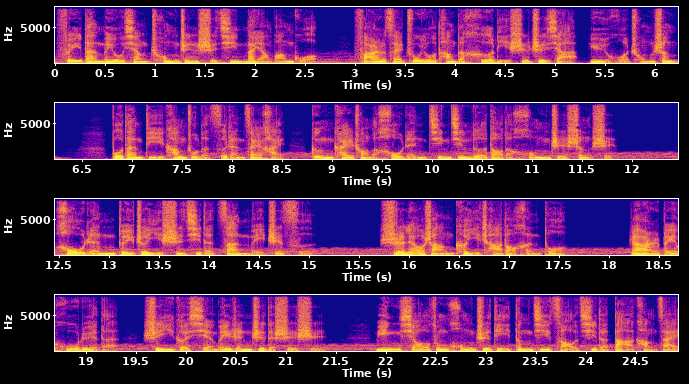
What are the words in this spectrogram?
非但没有像崇祯时期那样亡国，反而在朱佑樘的合理施治下浴火重生，不但抵抗住了自然灾害，更开创了后人津津乐道的弘治盛世。后人对这一时期的赞美之词，史料上可以查到很多。然而被忽略的是一个鲜为人知的事实：明孝宗弘治帝登基早期的大抗灾。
